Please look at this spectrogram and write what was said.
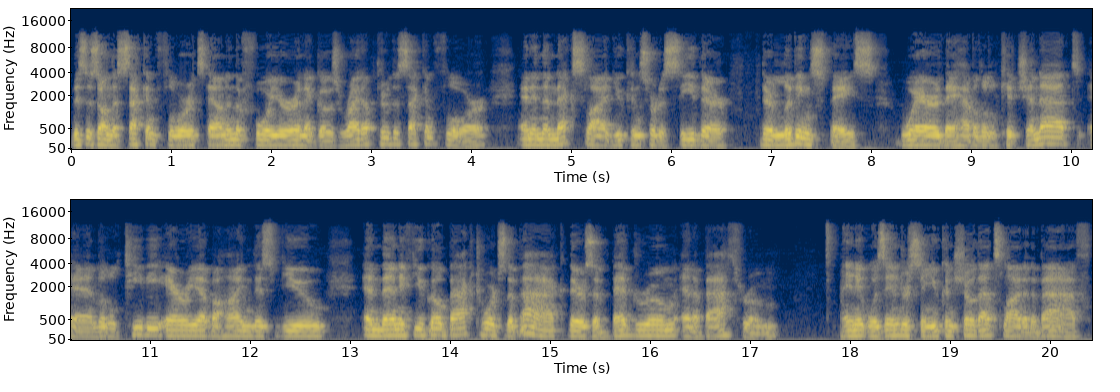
This is on the second floor. It's down in the foyer and it goes right up through the second floor. And in the next slide, you can sort of see their their living space where they have a little kitchenette and little TV area behind this view. And then if you go back towards the back, there's a bedroom and a bathroom. And it was interesting. You can show that slide of the bath.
